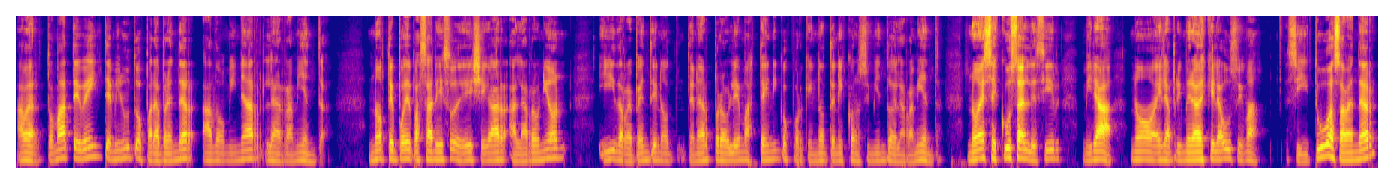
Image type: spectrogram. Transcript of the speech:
A ver, tomate 20 minutos para aprender a dominar la herramienta. No te puede pasar eso de llegar a la reunión y de repente no tener problemas técnicos porque no tenés conocimiento de la herramienta. No es excusa el decir, mira, no es la primera vez que la uso y más. Si tú vas a vender,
